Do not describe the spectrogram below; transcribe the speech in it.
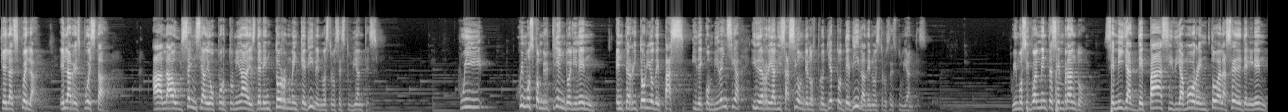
que la escuela es la respuesta a la ausencia de oportunidades del entorno en que viven nuestros estudiantes. Fui, fuimos convirtiendo el INEM en territorio de paz y de convivencia y de realización de los proyectos de vida de nuestros estudiantes. Fuimos igualmente sembrando semillas de paz y de amor en todas las sedes del INEM,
